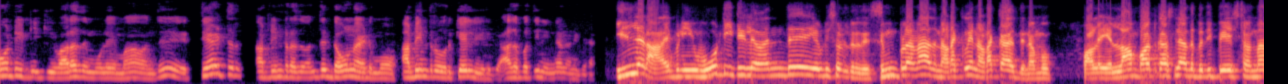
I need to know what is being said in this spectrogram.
ஓடிடிக்கு வரது மூலியமா வந்து தியேட்டர் அப்படின்றது வந்து டவுன் ஆயிடுமோ அப்படின்ற ஒரு கேள்வி இருக்கு. அதை பத்தி நீ என்ன நினைக்கிற? இல்லடா இப்ப நீ ஓடிடில வந்து எப்படி சொல்றது? சிம்பிளானா அது நடக்கவே நடக்காது. நம்ம பல எல்லா பாட்காஸ்ட்லயும் அதை பத்தி பேசிட்டு வந்தா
